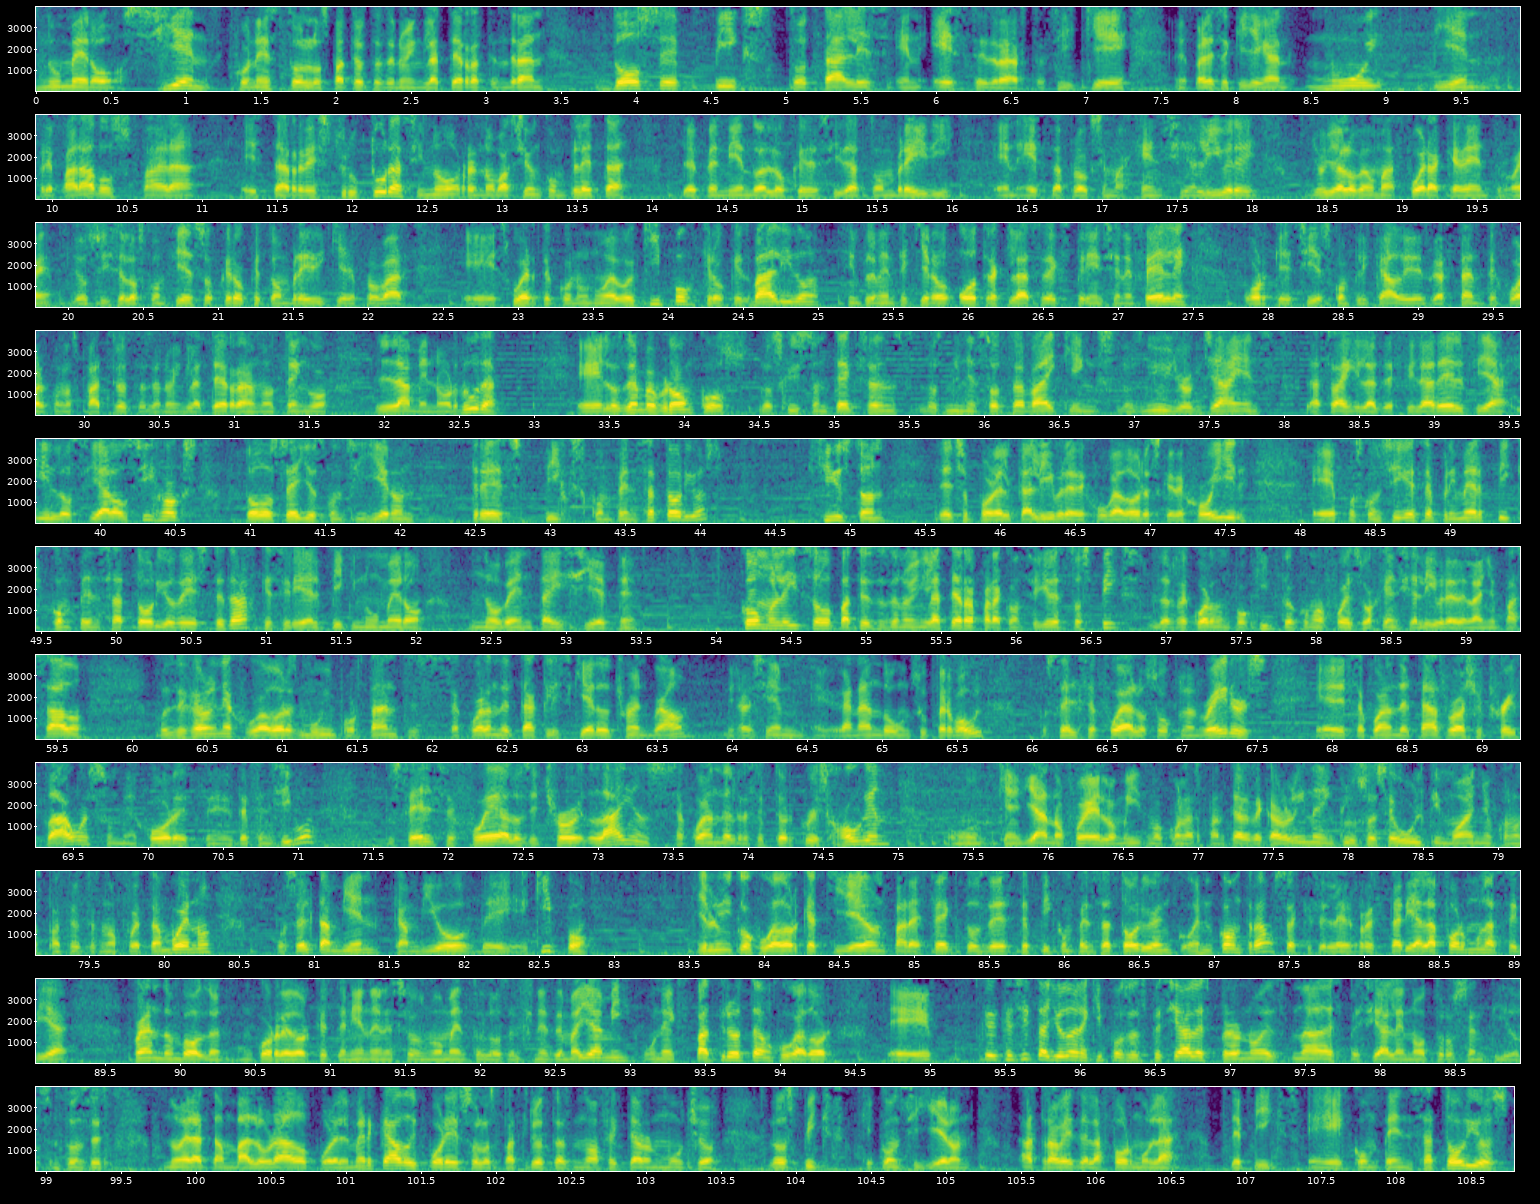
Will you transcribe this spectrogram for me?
número 100. Con esto los Patriotas de Nueva Inglaterra tendrán 12 picks totales en este draft. Así que me parece que llegan muy bien preparados para esta reestructura, sino renovación completa, dependiendo de lo que decida Tom Brady en esta próxima agencia libre. Yo ya lo veo más fuera que dentro, ¿eh? yo sí se los confieso, creo que Tom Brady quiere probar eh, suerte con un nuevo equipo, creo que es válido, simplemente quiero otra clase de experiencia en NFL, porque sí es complicado y desgastante jugar con los Patriotas de Nueva Inglaterra, no tengo la menor duda. Eh, los Denver Broncos, los Houston Texans, los Minnesota Vikings, los New York Giants, las Águilas de Filadelfia y los Seattle Seahawks, todos ellos consiguieron tres picks compensatorios. Houston, de hecho por el calibre de jugadores que dejó ir, eh, pues consigue ese primer pick compensatorio de este draft, que sería el pick número 97. ¿Cómo le hizo Patriotas de Nueva Inglaterra para conseguir estos picks? Les recuerdo un poquito cómo fue su agencia libre del año pasado. Pues dejaron ir a jugadores muy importantes. ¿Se acuerdan del tackle izquierdo Trent Brown? Recién eh, ganando un Super Bowl. Pues él se fue a los Oakland Raiders. Eh, ¿Se acuerdan del pass rusher Trey Flowers, su mejor este, defensivo? Pues él se fue a los Detroit Lions. ¿Se acuerdan del receptor Chris Hogan? quien ya no fue lo mismo con las Panteras de Carolina. Incluso ese último año con los Patriotas no fue tan bueno. Pues él también cambió de equipo el único jugador que adquirieron para efectos de este pick compensatorio en, contra, o sea que se le restaría la fórmula, sería Brandon Bolden, un corredor que tenían en esos momentos los Delfines de Miami, un expatriota, un jugador eh, que, que, sí te ayuda en equipos especiales, pero no es nada especial en otros sentidos. Entonces no era tan valorado por el mercado y por eso los Patriotas no afectaron mucho los picks que consiguieron a través de la fórmula de picks eh, compensatorios.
